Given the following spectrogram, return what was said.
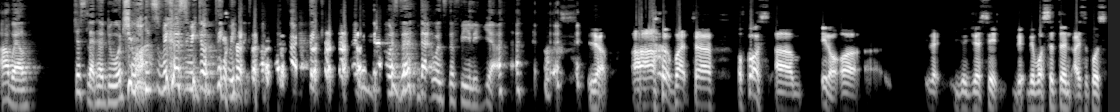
ah, well, just let her do what she wants because we don't think we can. I think, I think that was the, that was the feeling. Yeah. yeah. Uh, but, uh, of course, um, you know, uh, you just said, there, there was certain, I suppose,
